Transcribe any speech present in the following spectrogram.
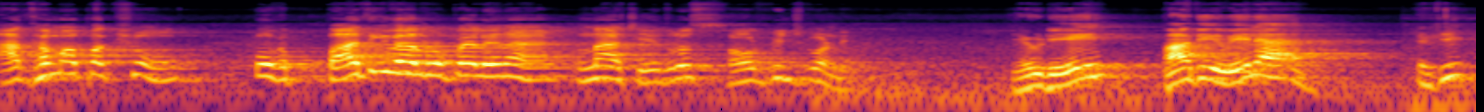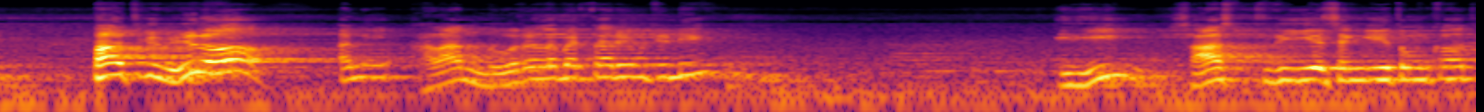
అధమ పక్షం ఒక పాతిక వేల రూపాయలైనా నా చేతిలో సమర్పించుకోండి. ఏమిటి? పాతిక వేలా? ఏంటి? పాతిక వేలో? అని అలా నోరెళ్ళ పెడతారు ఏమిటండి? ఇది శాస్త్రీయ సంగీతం కాదు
